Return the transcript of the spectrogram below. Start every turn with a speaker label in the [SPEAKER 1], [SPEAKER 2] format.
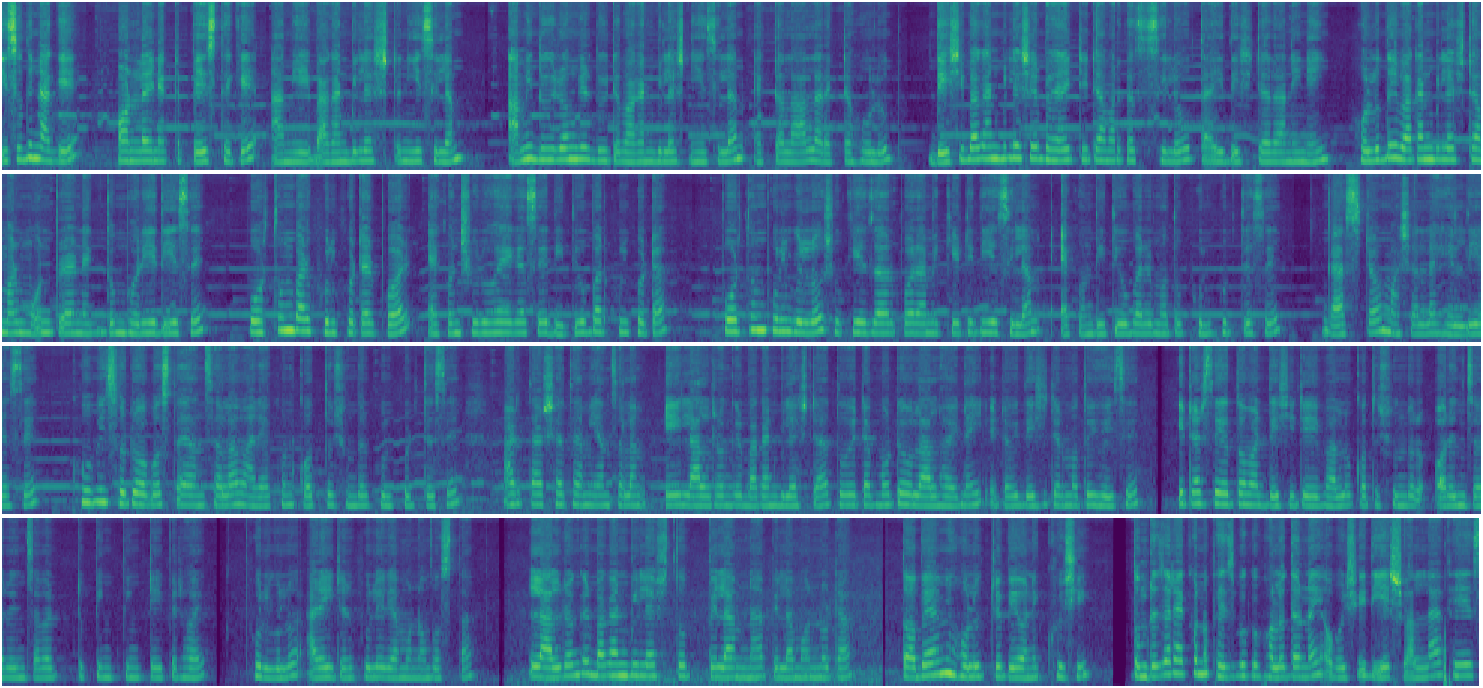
[SPEAKER 1] কিছুদিন আগে অনলাইন একটা পেজ থেকে আমি এই বাগান বিলাসটা নিয়েছিলাম। আমি দুই রঙের দুইটা বাগান বিলাস নিয়েছিলাম, একটা লাল আর একটা হলুদ। দেশি বাগান বিলাসের ভ্যারাইটিটা আমার কাছে ছিল, তাই দেশিটা রানি নেই। হলুদ এই বাগান বিলাসটা আমার মন প্রাণ একদম ভরিয়ে দিয়েছে। প্রথমবার ফুল ফোটার পর এখন শুরু হয়ে গেছে দ্বিতীয়বার ফুল ফোটা। প্রথম ফুলগুলো শুকিয়ে যাওয়ার পর আমি কেটে দিয়েছিলাম, এখন দ্বিতীয়বারের মতো ফুল ফুটতেছে। গাছটাও মাসাল্লাহ হেলদি আছে। খুবই ছোট অবস্থায় আনসালাম, আর এখন কত সুন্দর ফুল ফুটতেছে। আর তার সাথে আমি আনসালাম এই লাল রঙের বাগান বিলাসটা, তো এটা মোটেও লাল হয় নাই, এটা ওই দেশিটার মতোই হয়েছে এটার চেয়ে তো আমার দেশিটাই ভালো, কত সুন্দর অরেঞ্জ অরেঞ্জ আবার একটু পিঙ্ক পিঙ্ক টাইপের হয় ফুলগুলো, আর এইটার ফুলের এমন অবস্থা। লাল রঙের বাগান বিলাস তো পেলাম না, পেলাম অন্যটা। তবে আমি হলুদটা পেয়ে অনেক খুশি। তোমরা যারা এখনও ফেসবুকে ফলো দাও নাই অবশ্যই দিয়ে এসো। আল্লাহ হাফেজ।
